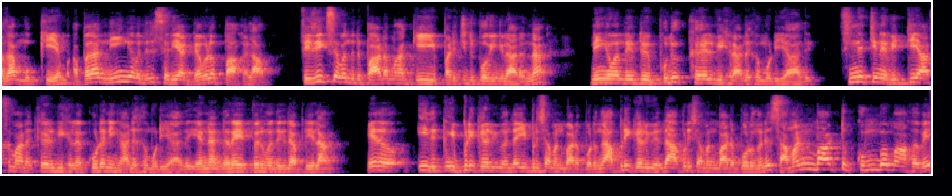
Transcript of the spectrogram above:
அதான் முக்கியம். அப்போதான் நீங்கள் வந்துட்டு சரியாக டெவலப் ஆகலாம். ஃபிசிக்ஸை வந்துட்டு பாடமாக்கி படிச்சுட்டு போவீங்களா இருந்தால் நீங்கள் வந்துட்டு புது கேள்விகள் அணுக முடியாது. சின்ன சின்ன வித்தியாசமான கேள்விகளை கூட நீங்கள் அணுக முடியாது. ஏன்னா நிறைய பேர் வந்துக்கிட்டு அப்படியெல்லாம் ஏதோ இதுக்கு இப்படி கேள்வி வந்தால் இப்படி சமன்பாடு போடுங்க அப்படி கேள்வி வந்தால் அப்படி சமன்பாடு போடுங்கன்னு சமன்பாட்டு கும்பமாகவே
